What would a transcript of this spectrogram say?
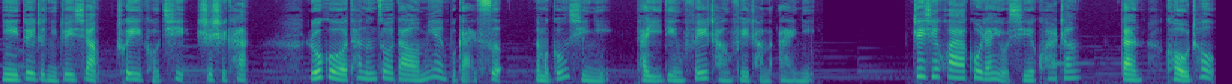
你对着你对象吹一口气试试看。如果他能做到面不改色，那么恭喜你，他一定非常非常的爱你。这些话固然有些夸张，但口臭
